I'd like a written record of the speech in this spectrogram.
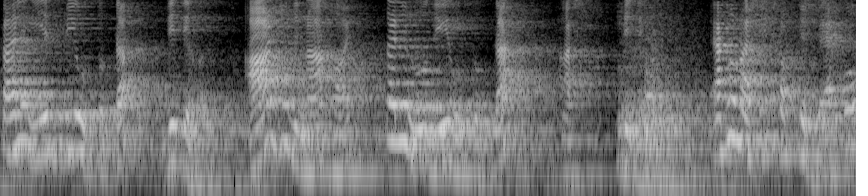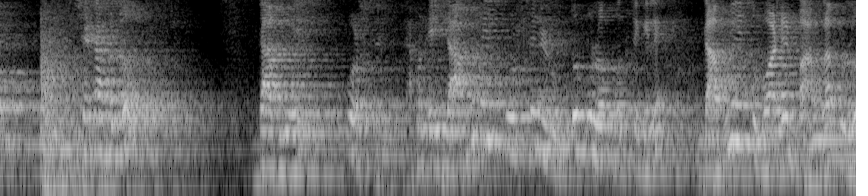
তাহলে ইয়েস দিয়ে উত্তরটা দিতে হবে আর যদি না হয় তাহলে নো দিয়ে উত্তরটা আস, দিতে হবে এখন আসি সবচেয়ে ব্যাপক, সেটা হলো ডাব্লিউএস কোশ্চেন এখন এই ডাব্লিউএস কোশ্চেনের উত্তরগুলো করতে গেলে ডাব্লিউএস ওয়ার্ডের বাংলাগুলো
